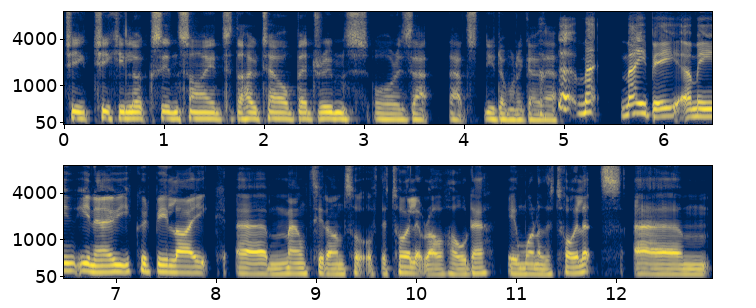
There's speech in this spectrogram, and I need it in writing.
cheeky looks inside the hotel bedrooms, or is that that's you don't want to go there? Uh, Maybe. I mean, you know, you could be like um, mounted on sort of the toilet roll holder in one of the toilets, um,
